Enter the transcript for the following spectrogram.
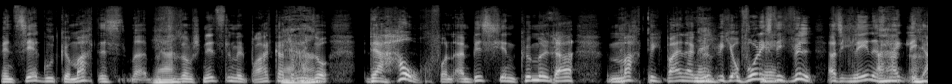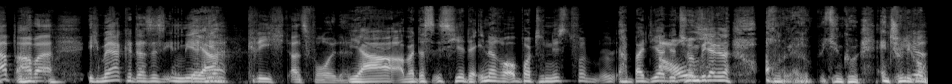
wenn es sehr gut gemacht ist, äh, Ja. zu so einem Schnitzel mit Bratkartoffeln Ja. so, der Hauch von ein bisschen Kümmel da macht mich beinahe Nee. glücklich, obwohl ich es Nee. nicht will. Also ich lehne es eigentlich ab, aber ich merke, dass es in mir Ja. Herkriecht als Freude. Ja, aber das ist hier der innere Opportunist von, äh, bei dir hat jetzt schon wieder gesagt, ach, so ein bisschen Kümmel. Entschuldigung, Ja.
